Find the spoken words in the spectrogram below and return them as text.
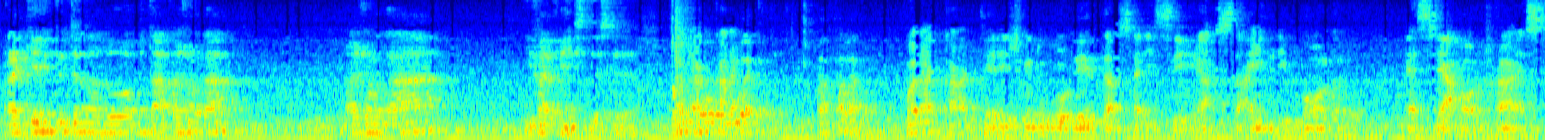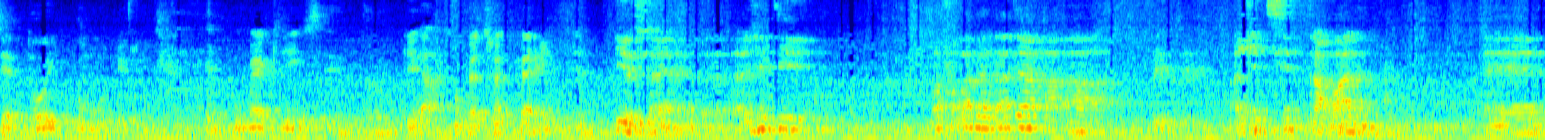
para aquele que o treinador optar para jogar, vai jogar e vai bem, se Deus quiser. Qual é, a cara- Vai falar. qual é a característica do goleiro da Série C? É a saída de bola? É se arrojar? É ser doido como diz? Como é que... Porque a competição é diferente. né? Isso, é. A gente, para falar a verdade, a, a, a gente sempre trabalha, é,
